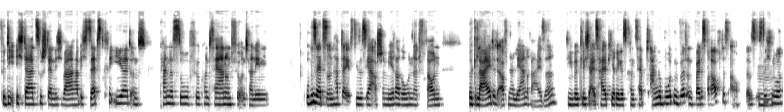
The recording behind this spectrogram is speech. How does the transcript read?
für die ich da zuständig war, habe ich selbst kreiert und kann das so für Konzerne und für Unternehmen umsetzen und habe da jetzt dieses Jahr auch schon mehrere hundert Frauen begleitet auf einer Lernreise, die wirklich als halbjähriges Konzept angeboten wird und weil das braucht es auch. Das ist mhm. nicht nur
